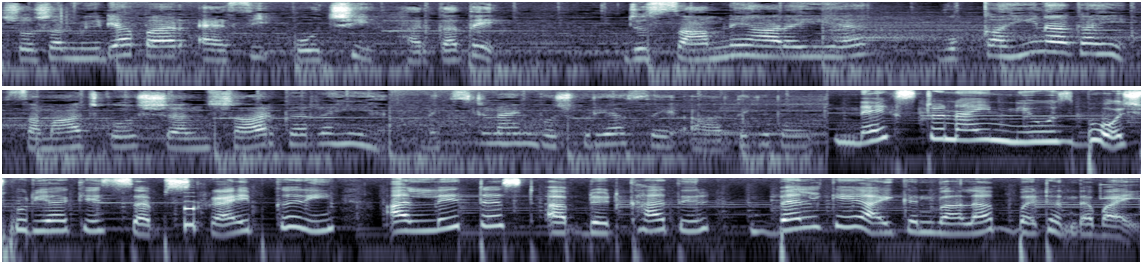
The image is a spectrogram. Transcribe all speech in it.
सोशल मीडिया पर ऐसी ओछी हरकतें जो सामने आ रही है वो कहीं ना कहीं समाज को संसार कर रही है। नेक्स्ट नाइन भोजपुरिया से Aarti report. Next nine news Bhojpuria के सब्सक्राइब करी। और लेटेस्ट अपडेट खातिर बेल के आइकन वाला बटन दबाएँ।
